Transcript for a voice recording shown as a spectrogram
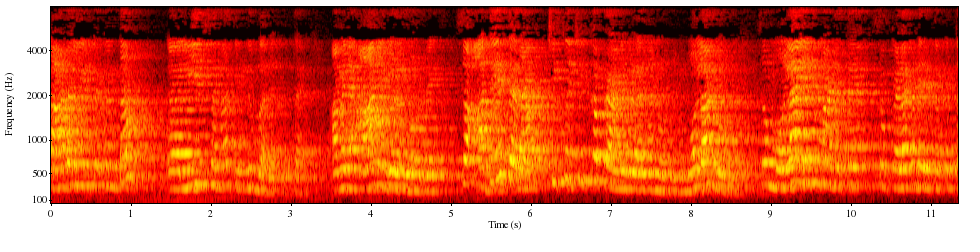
ಕಾಡಲ್ಲಿ ಇರ್ತಕ್ಕಂತ ಲೀವ್ಸ್ ಅನ್ನ ತಿಂದು ಬದುಕುತ್ತೆ. ಆಮೇಲೆ ಆನೆಗಳು ನೋಡ್ರಿ ಸೊ ಅದೇ ತರ ಚಿಕ್ಕ ಚಿಕ್ಕ ಪ್ರಾಣಿಗಳನ್ನ ನೋಡ್ರಿ ಮೊಲ ನೋಡ್ರಿ ಸೊ ಮೊಲ ಏನ್ ಮಾಡುತ್ತೆ ಸೊ ಕೆಳಗಡೆ ಇರ್ತಕ್ಕಂಥ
